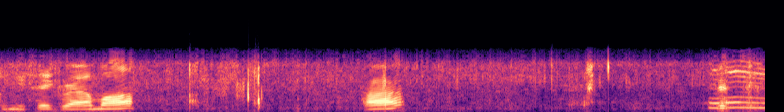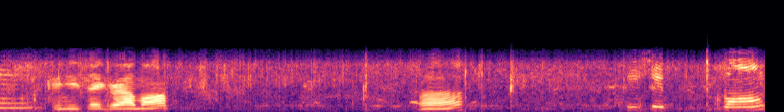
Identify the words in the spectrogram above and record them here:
Can you say grandma? Huh? Hey. Can you say grandma? Huh? You say bonk?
